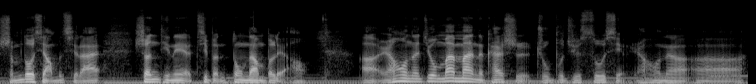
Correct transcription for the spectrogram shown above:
什么都想不起来，身体呢也基本动荡不了。啊，然后呢，就慢慢的开始逐步去苏醒，然后呢，呃，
